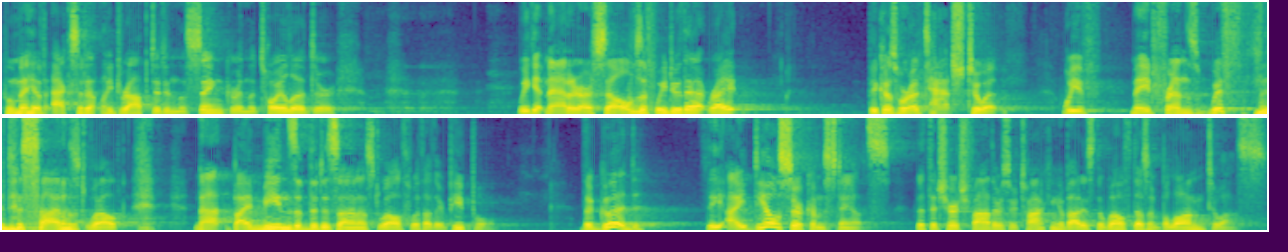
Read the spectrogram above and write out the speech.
who may have accidentally dropped it in the sink or in the toilet, or we get mad at ourselves if we do that, right? Because we're attached to it. We've made friends with the dishonest wealth not by means of the dishonest wealth with other people. The good, the ideal circumstance that the church fathers are talking about is the wealth doesn't belong to us.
